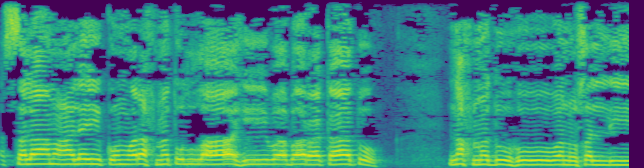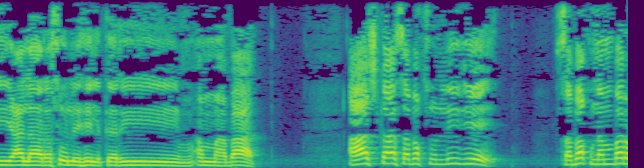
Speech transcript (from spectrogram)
السلام علیکم ورحمۃ اللہ وبرکاتہ۔ نحمده ونصلي على رسوله الكريم اما بعد۔ آج کا سبق سن لیجیے۔ سبق نمبر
